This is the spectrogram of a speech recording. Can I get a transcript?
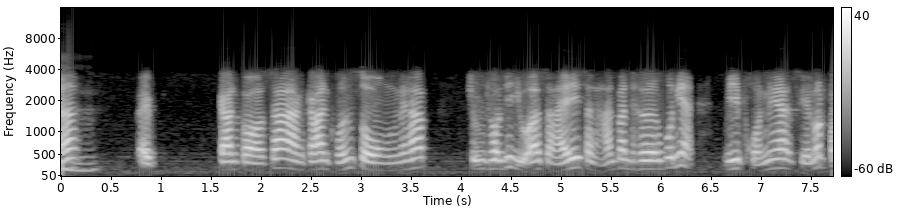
นะอืมการก่อสร้างการขนส่งนะครับ ชุมชนที่อยู่อาศัยสถานบันเทิงพวกเนี้ยมีผลเนี่ยเสียงรถไฟ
